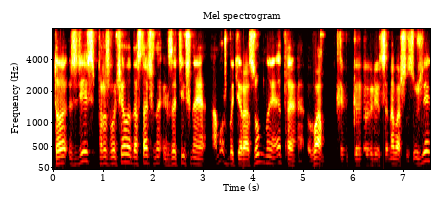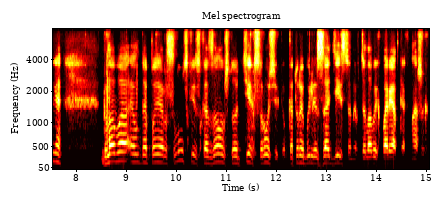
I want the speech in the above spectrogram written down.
то здесь прозвучало достаточно экзотичное, а может быть и разумное, это вам, как говорится, на ваше суждение, глава ЛДПР Слуцкий сказал, что тех срочников, которые были задействованы в тыловых порядках наших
